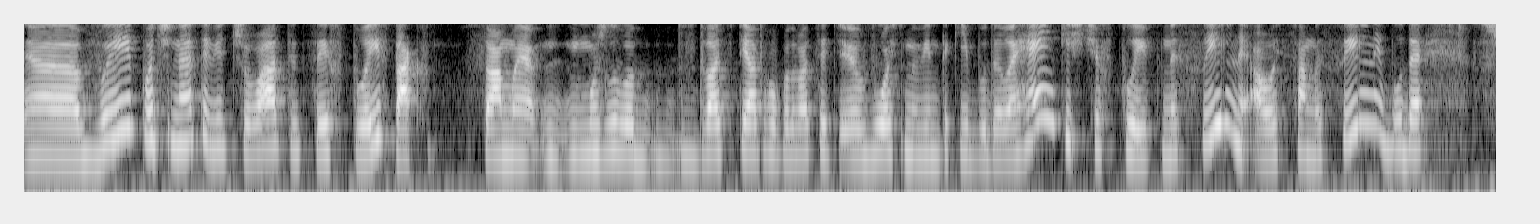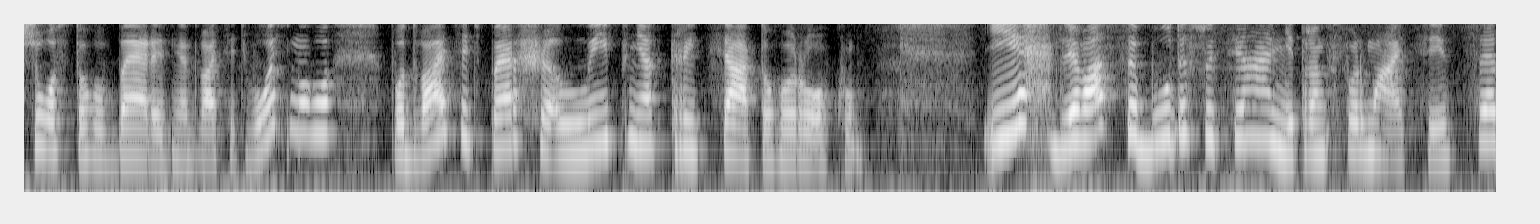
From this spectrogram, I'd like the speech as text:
Е, ви почнете відчувати цей вплив. Так, саме, можливо, з 25 по 28 він такий буде легенький, ще вплив не сильний, а ось саме сильний буде з 6 березня 28 по 21 липня 30 року. І для вас це буде соціальні трансформації. Це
